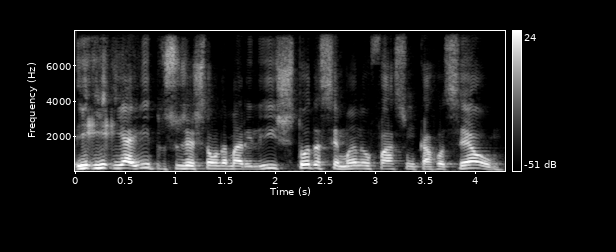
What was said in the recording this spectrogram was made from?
E, e, e aí, sugestão da Marilis, toda semana eu faço um carrossel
